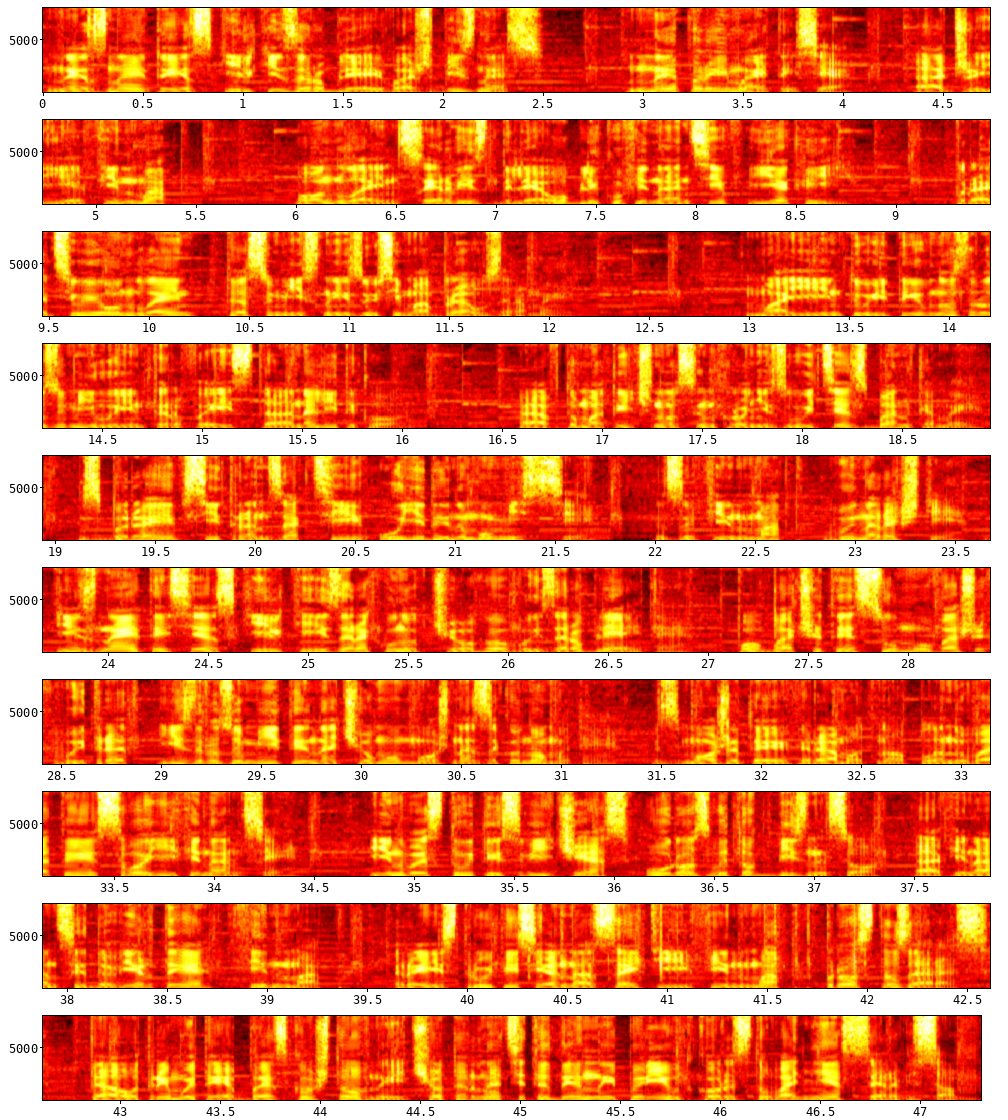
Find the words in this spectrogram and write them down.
Не знаєте, скільки заробляє ваш бізнес? Не переймайтеся, адже є FinMap – онлайн-сервіс для обліку фінансів, який працює онлайн та сумісний з усіма браузерами, має інтуїтивно зрозумілий інтерфейс та аналітику, автоматично синхронізується з банками, збирає всі транзакції у єдиному місці. З FinMap ви нарешті дізнаєтеся, скільки і за рахунок чого ви заробляєте, побачите суму ваших витрат і зрозумієте, на чому можна зекономити. Зможете грамотно планувати свої фінанси. Інвестуйте свій час у розвиток бізнесу, а фінанси довірте FinMap. Реєструйтеся на сайті FinMap просто зараз та отримуйте безкоштовний 14-денний період користування сервісом.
